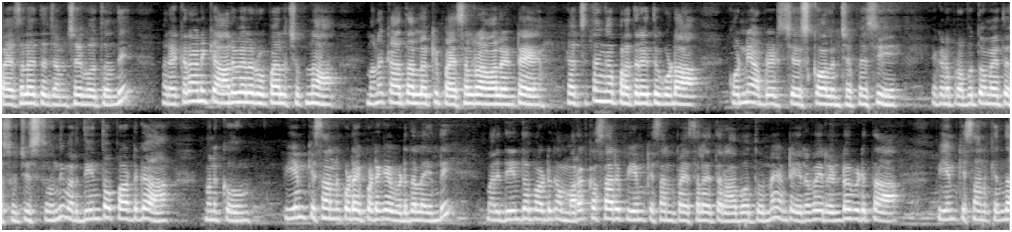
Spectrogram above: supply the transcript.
పైసలు అయితే జమ చేయబోతుంది. మరి ఎకరానికి ఆరు వేల రూపాయల చొప్పున మన ఖాతాల్లోకి పైసలు రావాలంటే ఖచ్చితంగా ప్రతి రైతు కూడా కొన్ని అప్డేట్స్ చేసుకోవాలని చెప్పేసి ఇక్కడ ప్రభుత్వం అయితే సూచిస్తుంది. మరి దీంతో పాటుగా మనకు పిఎం కిసాన్ కూడా ఇప్పటికే విడుదలైంది. మరి దీంతో పాటుగా మరొకసారి పిఎం కిసాన్ పైసలు అయితే రాబోతున్నాయి. అంటే ఇరవై రెండో విడత పిఎం కిసాన్ కింద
